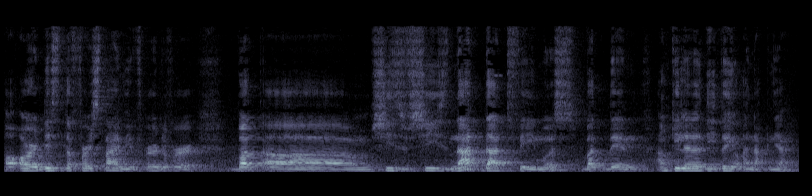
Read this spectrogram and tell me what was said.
or this is the first time you've heard of her. But um, she's she's not that famous, but then ang kilala dito yung anak niya.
